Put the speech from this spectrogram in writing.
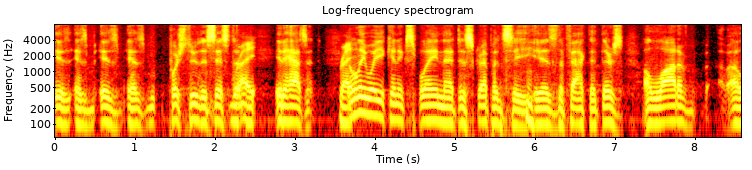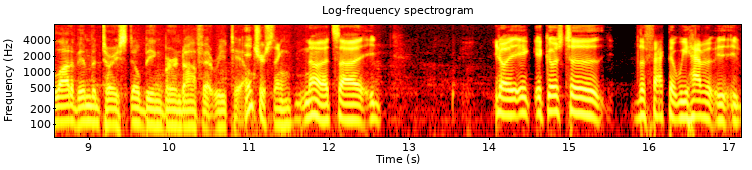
is is is has pushed through the system. Right. It hasn't. Right. The only way you can explain that discrepancy is the fact that there's a lot of a lot of inventory still being burned off at retail. Interesting. No, that's uh, it, you know, it, it goes to the fact that we have it,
